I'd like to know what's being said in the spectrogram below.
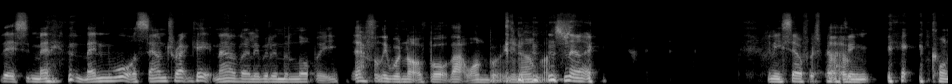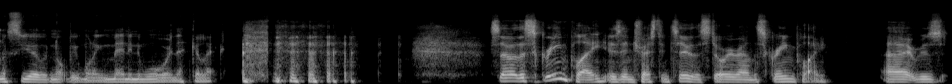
This Men, Men in War soundtrack hit now available in the lobby. Definitely would not have bought that one, but you know, no. Any self-respecting Um, connoisseur would not be wanting Men in War in their collection. so the screenplay is interesting too. The story around the screenplay. Uh, it was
